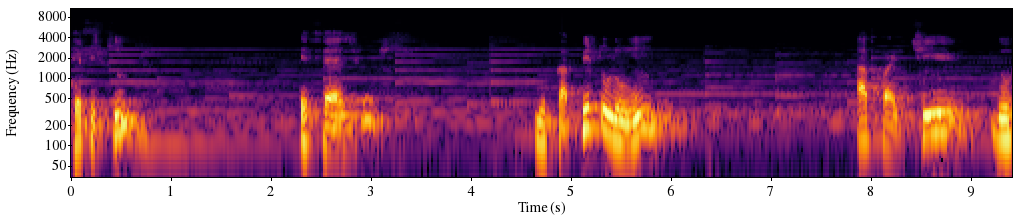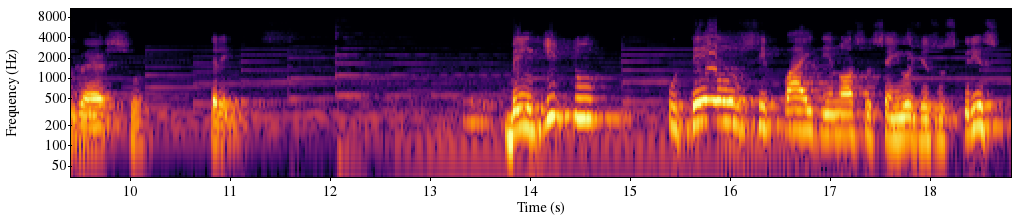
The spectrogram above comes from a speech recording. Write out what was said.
Repetindo, Efésios, no capítulo 1, a partir do verso 3. Bendito o Deus e Pai de nosso Senhor Jesus Cristo,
